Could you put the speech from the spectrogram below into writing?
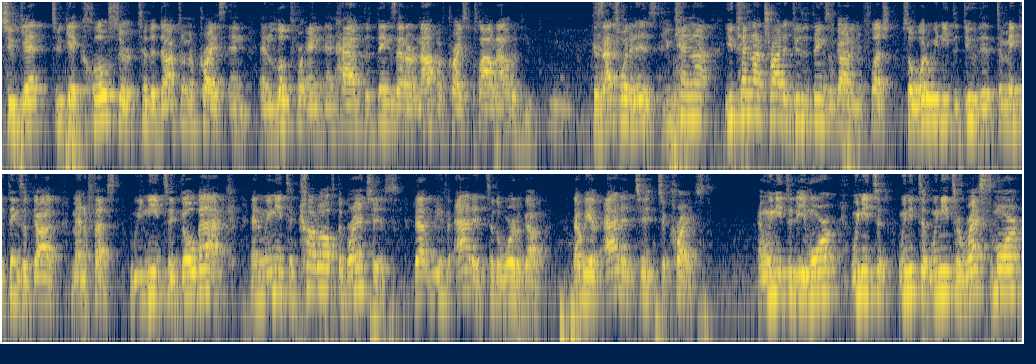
to get to get closer to the doctrine of Christ and and look for and, and have the things that are not of Christ plowed out of you. Because that's what it is. You cannot you cannot try to do the things of God in your flesh. So what do we need to do to, to make the things of God manifest? We need to go back and we need to cut off the branches that we have added to the Word of God, that we have added to, to Christ. And we need to be more, we need to, we need to, we need to rest more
